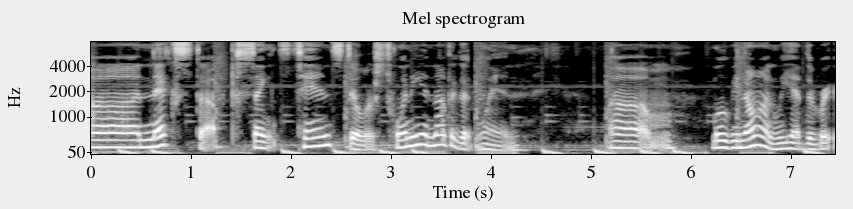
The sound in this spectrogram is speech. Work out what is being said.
Uh, next up, Saints 10, Steelers 20, another good win. Um, moving on, we had the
